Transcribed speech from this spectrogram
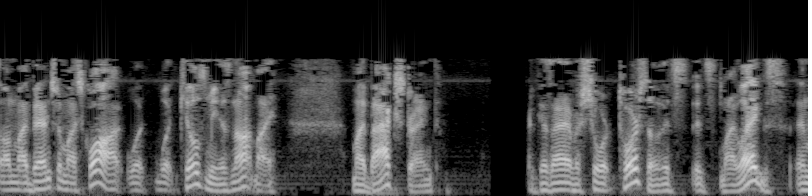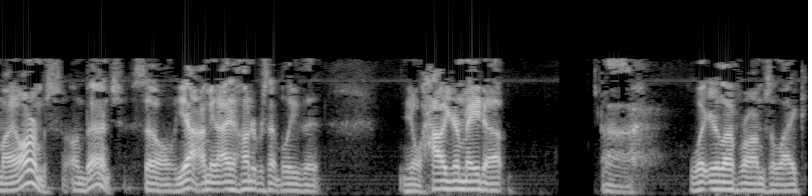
on my bench and my squat. What, what kills me is not my, my back strength because I have a short torso. It's, it's my legs and my arms on bench. So yeah, I mean, I 100% believe that, you know, how you're made up, uh, what your lever arms are like,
